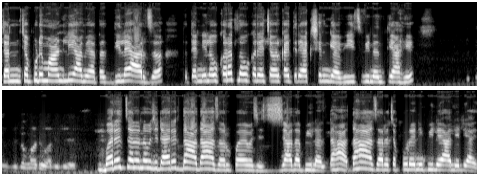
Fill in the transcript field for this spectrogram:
त्यांच्या पुढे मांडली आम्ही आता दिलाय अर्ज. तर त्यांनी लवकरात लवकर याच्यावर काहीतरी ऍक्शन घ्यावी हीच विनंती आहे. बरेच जणांना म्हणजे डायरेक्ट दहा दहा हजार रुपये म्हणजे ज्यादा बिल आले दहा दहा हजाराच्या पुढे बिले आलेली आहेत.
